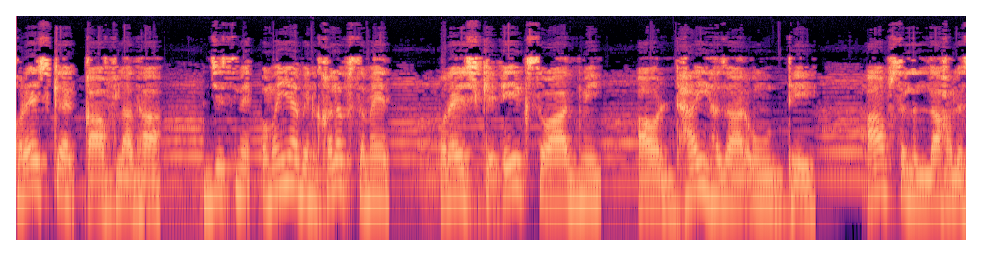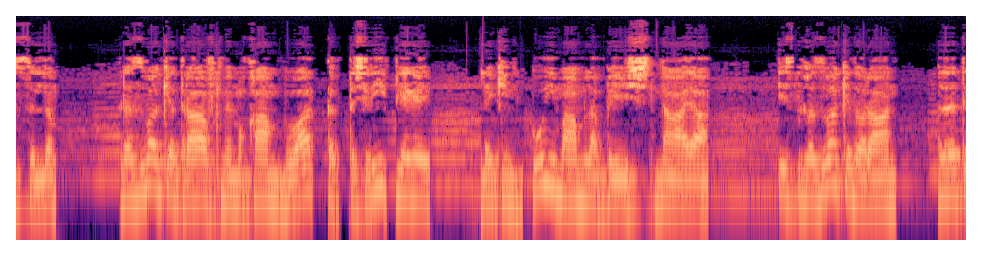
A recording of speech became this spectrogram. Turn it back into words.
قریش کا ایک قافلہ تھا، جس میں امیہ بن خلف سمیت قریش کے ایک سو آدمی اور ڈھائی ہزار اونٹ تھے۔ آپ صلی اللہ علیہ وسلم رضوہ کے اطراف میں مقام بواد تک تشریف لے گئے، لیکن کوئی معاملہ پیش نہ آیا۔ اس غزوہ کے دوران حضرت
